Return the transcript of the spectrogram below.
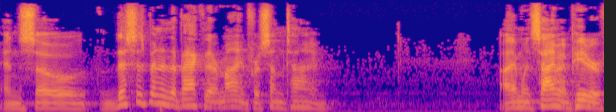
And so this has been in the back of their mind for some time. And when Simon Peter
